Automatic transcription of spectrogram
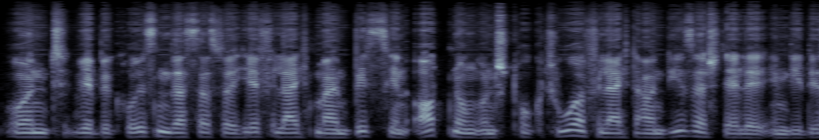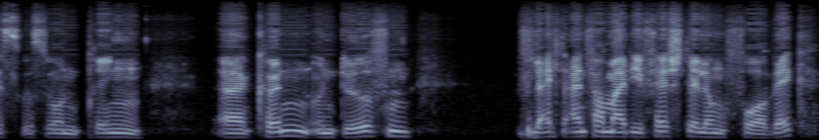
Und wir begrüßen das, dass wir hier vielleicht mal ein bisschen Ordnung und Struktur vielleicht auch an dieser Stelle in die Diskussion bringen äh, können und dürfen. Vielleicht einfach mal die Feststellung vorweg.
